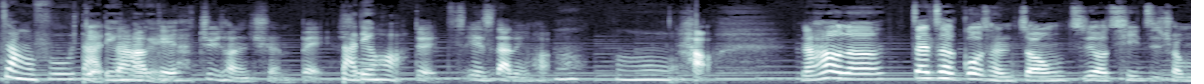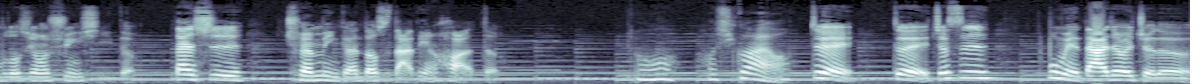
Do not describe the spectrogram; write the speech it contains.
丈夫打电话给剧团的前辈打电话，对，也是打电话。哦，哦，好。然后呢，在这个过程中，只有妻子全部都是用讯息的，但是全敏根都是打电话的。哦，好奇怪哦。对对，就是不免大家就会觉得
